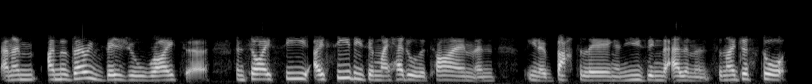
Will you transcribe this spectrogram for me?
And I'm I'm a very visual writer, and so I see I see these in my head all the time, and you know, battling and using the elements. And I just thought,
